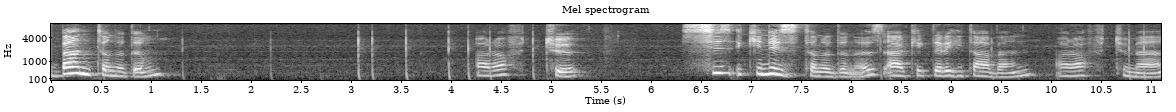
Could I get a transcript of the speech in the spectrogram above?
Ben tanıdım. Araf tü. Siz ikiniz tanıdınız. Erkeklere hitaben. Araf tüme.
